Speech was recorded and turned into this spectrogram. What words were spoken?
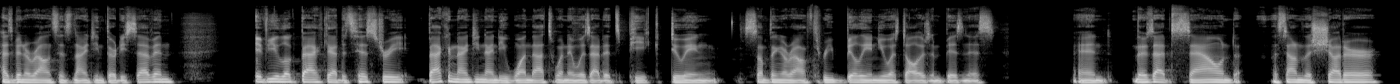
has been around since 1937. If you look back at its history, back in 1991, that's when it was at its peak, doing something around 3 billion US dollars in business. And there's that sound, the sound of the shutter,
